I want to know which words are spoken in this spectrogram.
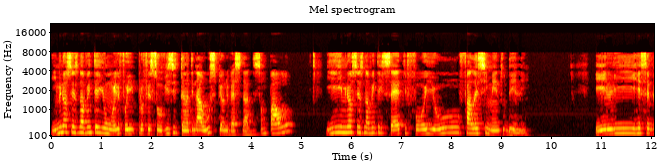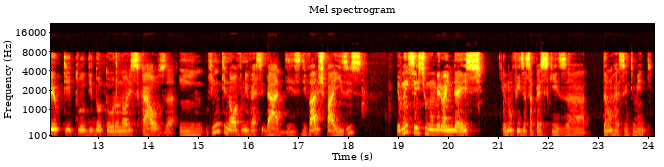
Em 1991, ele foi professor visitante na USP, a Universidade de São Paulo, e em 1997 foi o falecimento dele. Ele recebeu o título de doutor honoris causa em 29 universidades de vários países. Eu nem sei se o número ainda é esse. Eu não fiz essa pesquisa tão recentemente.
